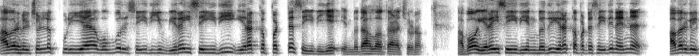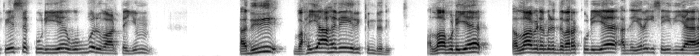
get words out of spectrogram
அவர்கள் சொல்லக்கூடிய ஒவ்வொரு செய்தியும் இறை செய்தி இறக்கப்பட்ட செய்தியே என்பதாக அல்லா தாலா சொல்றான். அப்போ இறை செய்தி என்பது இறக்கப்பட்ட செய்தின்னு என்ன? அவர்கள் பேசக்கூடிய ஒவ்வொரு வார்த்தையும் அது வகையாகவே இருக்கின்றது. அல்லாஹுடைய அல்லாவிடமிருந்து வரக்கூடிய அந்த இறை செய்தியாக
